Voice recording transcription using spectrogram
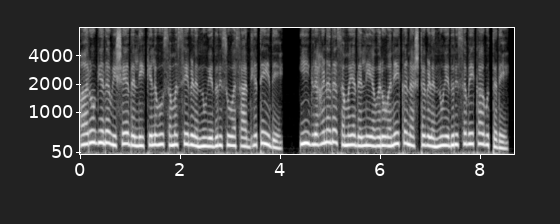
ಆರೋಗ್ಯದ ವಿಷಯದಲ್ಲಿ ಕೆಲವು ಸಮಸ್ಯೆಗಳನ್ನು ಎದುರಿಸುವ ಸಾಧ್ಯತೆ ಇದೆ. ಈ ಗ್ರಹಣದ ಸಮಯದಲ್ಲಿ ಅವರು ಅನೇಕ ನಷ್ಟಗಳನ್ನು ಎದುರಿಸಬೇಕಾಗುತ್ತದೆ.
